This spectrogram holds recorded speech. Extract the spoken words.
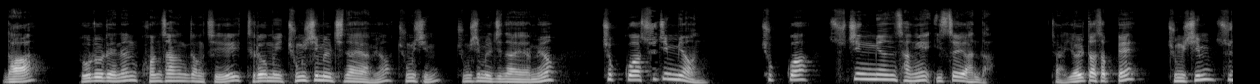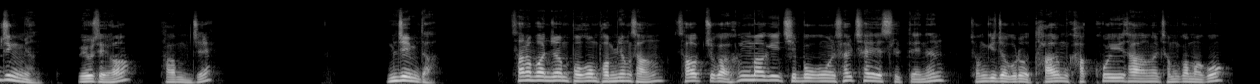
나. 도르래는 권상장치의 드럼의 중심을 지나야 하며 중심, 중심을 지나야 하며 축과 수직면, 축과 수직면상에 있어야 한다. 자, 15배 중심 수직면 외우세요. 다음 문제. 문제입니다. 산업안전보건법령상 사업주가 흑막이 지보공을 설치했을 때는 정기적으로 다음 각 호의 사항을 점검하고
